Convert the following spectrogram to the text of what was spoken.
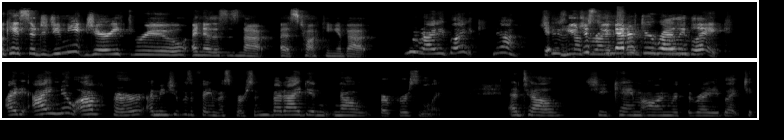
Okay, so did you meet Gerri through? I know this is not us talking about. you, Riley Blake, yeah. you just Riley you met her through Riley Blake. I I knew of her. I mean, she was a famous person, but I didn't know her personally until she came on with the Riley Blake team.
